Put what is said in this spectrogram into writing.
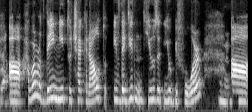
Yeah. Uh, however, they need to check it out if they didn't use it you before. Mm-hmm. Uh,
